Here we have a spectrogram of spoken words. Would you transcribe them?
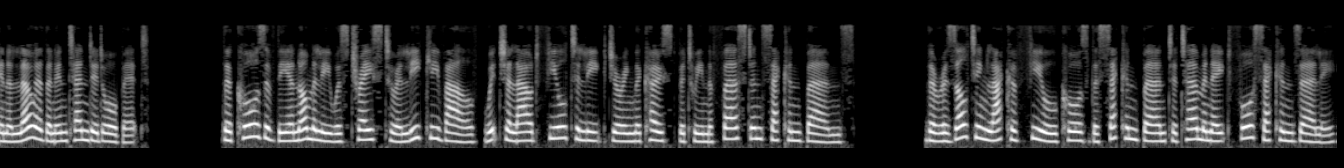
in a lower-than-intended orbit. The cause of the anomaly was traced to a leaky valve, which allowed fuel to leak during the coast between the first and second burns. The resulting lack of fuel caused the second burn to terminate 4 seconds early.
